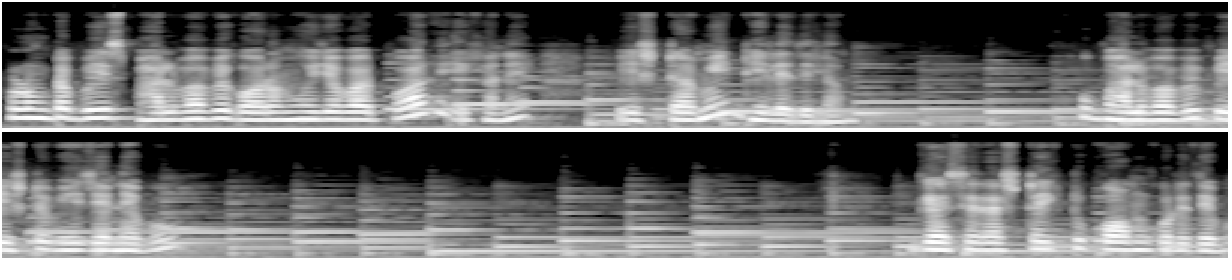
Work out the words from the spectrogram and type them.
ফোড়নটা বেশ ভালোভাবে গরম হয়ে যাওয়ার পর এখানে পেস্টটা আমি ঢেলে দিলাম। খুব ভালোভাবে পেস্টটা ভেজে নেব। গ্যাসের আঁচটা একটু কম করে দেব।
